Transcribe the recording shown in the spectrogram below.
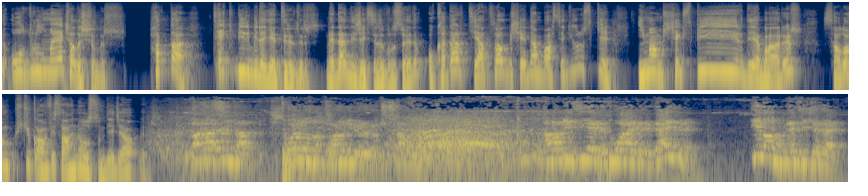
ve oldurulmaya çalışılır. Hatta tek bir bile getirilir. Neden diyeceksiniz bunu söyledim? O kadar tiyatral bir şeyden bahsediyoruz ki İmam Shakespeare diye bağırır, salon küçük amfi sahne olsun diye cevap verir. Bakarsın da torununun torunu görür o küçük Ama biz yine de dua edelim değil mi? İmamın neticede.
